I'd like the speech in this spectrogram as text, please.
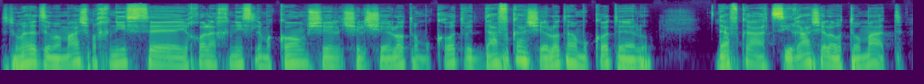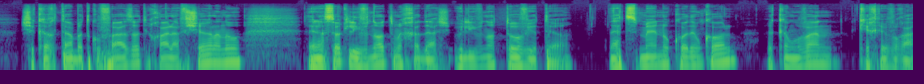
זאת אומרת, זה ממש מכניס, אה, יכול להכניס למקום של, של שאלות עמוקות, ודווקא השאלות העמוקות האלו, דווקא העצירה של האוטומט שקרתה בתקופה הזאת, יכולה לאפשר לנו לנסות לבנות מחדש ולבנות טוב יותר. לעצמנו קודם כל, וכמובן כחברה.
